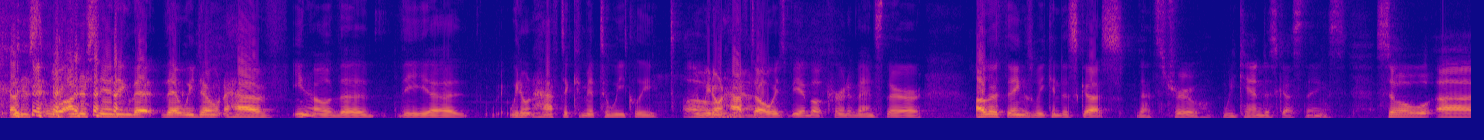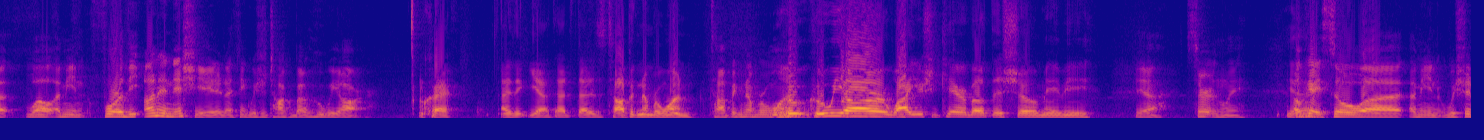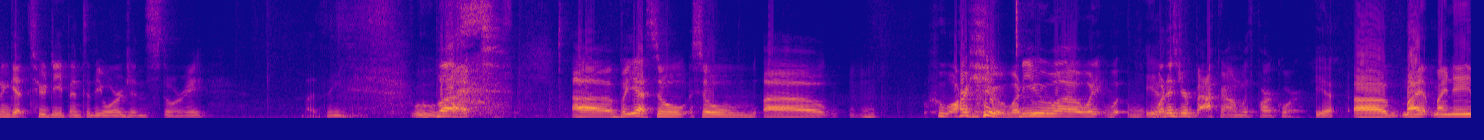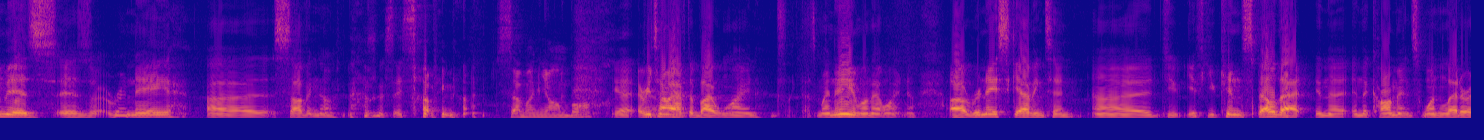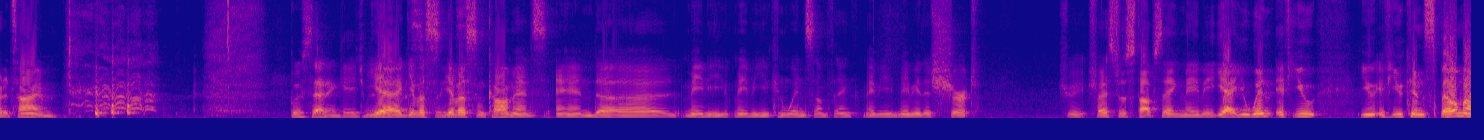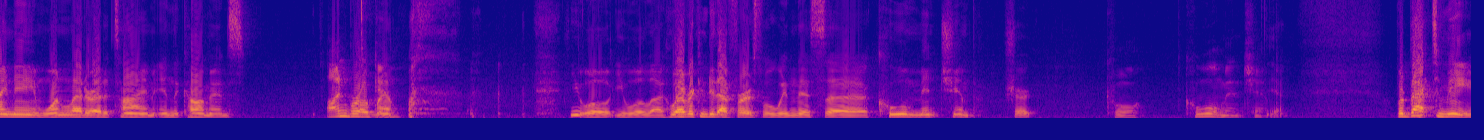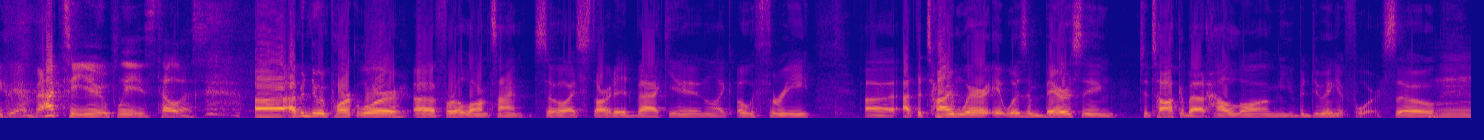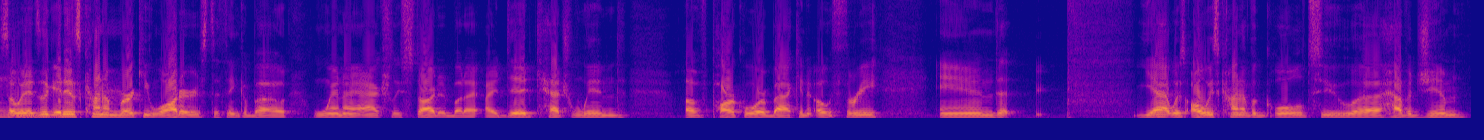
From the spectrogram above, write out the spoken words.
Underst- well, understanding that that we don't have you know the the uh, we don't have to commit to weekly, and we Oh, don't have yeah. to always be about current events. There are other things we can discuss. That's true. We can discuss things. So, uh, well, I mean, for the uninitiated, I think we should talk about who we are. Okay, I think yeah, that that is topic number one. Topic number one. Who who we are, why you should care about this show, maybe. Yeah, certainly. Yeah. Okay, so uh, I mean, we shouldn't get too deep into the origins story. But, uh, but yeah. So, so uh, who are you? What do you? Uh, what, what, what Yeah. is your background with parkour? Yeah. Uh, my my name is is Renee uh, Savignon. I was gonna say Savignon. Sauvignon Blanc. Yeah, every time I have to buy wine, it's like that's my name on that wine now. Uh, Renee Scavington. Uh, do you, if you can spell that in the in the comments, one letter at a time. Boost that engagement. Yeah, for give us give us some comments, and uh, maybe maybe you can win something. Maybe maybe this shirt. Should, we, should I just stop saying maybe? Yeah, you win if you you if you can spell my name one letter at a time in the comments. Unbroken. You will you will uh, whoever can do that first will win this uh, cool mint chimp shirt. Cool. Cool mint chimp. Yeah. But back to me. Yeah, back to you, please. Tell us. Uh, I've been doing parkour uh, for a long time. So I started back in like 03, uh, at the time where it was embarrassing to talk about how long you've been doing it for. So, so it's like it is kind of murky waters to think about when I actually started. But I, I did catch wind of parkour back in 03, and yeah, it was always kind of a goal to uh, have a gym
